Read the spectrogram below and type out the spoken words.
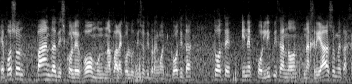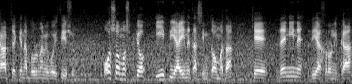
εφόσον πάντα δυσκολευόμουν να παρακολουθήσω την πραγματικότητα, τότε είναι πολύ πιθανόν να χρειάζομαι τα χάπια και να μπορούν να με βοηθήσουν. Όσο όμως πιο ήπια είναι τα συμπτώματα και δεν είναι διαχρονικά,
